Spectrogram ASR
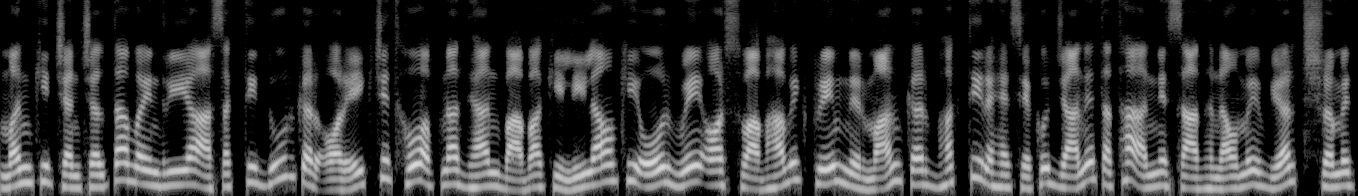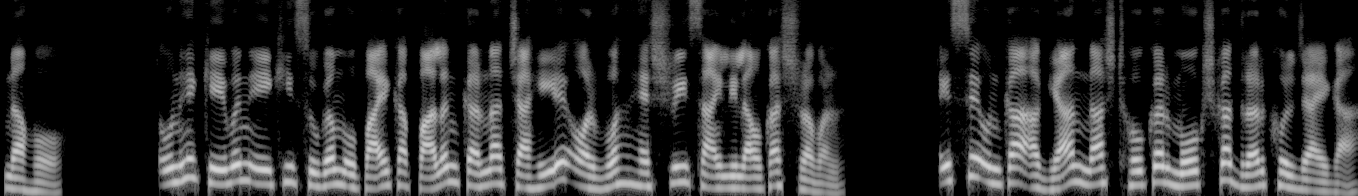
मन की चंचलता व इंद्रिय आसक्ति दूर कर और एकचित हो अपना ध्यान बाबा की लीलाओं की ओर वे और स्वाभाविक प्रेम निर्माण कर भक्ति रहस्य को जाने तथा अन्य साधनाओं में व्यर्थ श्रमित न हो। उन्हें केवल एक ही सुगम उपाय का पालन करना चाहिए और वह है श्री साई लीलाओं का श्रवण। इससे उनका अज्ञान नष्ट होकर मोक्ष का द्वार खुल जाएगा।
